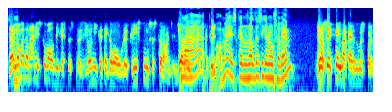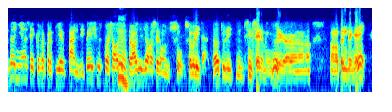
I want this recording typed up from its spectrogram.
Ja Sí. no me demanis què vol dir aquesta expressió ni que té que veure Cristo amb les taronges. Jo no Clar, sé, perquè home, és que nosaltres sí que no ho sabem. jo sé que ell va perdre unes perdenyes, sé que repartia pans i peixos, però això de les Mm. taronges jo no sé d'on surt, la veritat. Eh? T'ho dic sincerament, no, no, no, no, no, no t'enganyaré. No?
